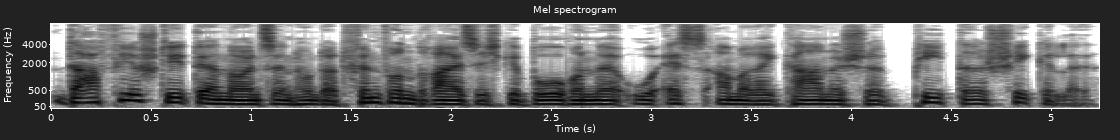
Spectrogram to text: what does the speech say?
Dafür steht der 1935 geborene US-amerikanische Peter Schickele.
